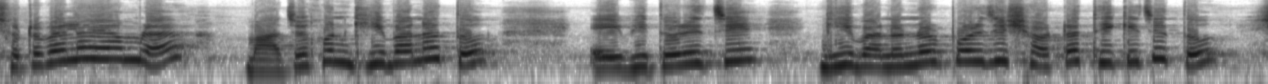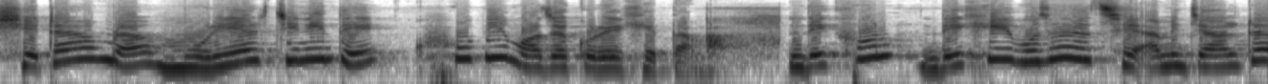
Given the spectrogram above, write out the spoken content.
ছোটবেলায় আমরা মা যখন ঘি বানাতো, এই ভিতরে যে ঘি বানানোর পরে যে শটটা থেকে যেত, সেটা আমরা মুড়ি আর চিনিতে খুবই মজা করে খেতাম। দেখুন, দেখেই বোঝা যাচ্ছে আমি জালটা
